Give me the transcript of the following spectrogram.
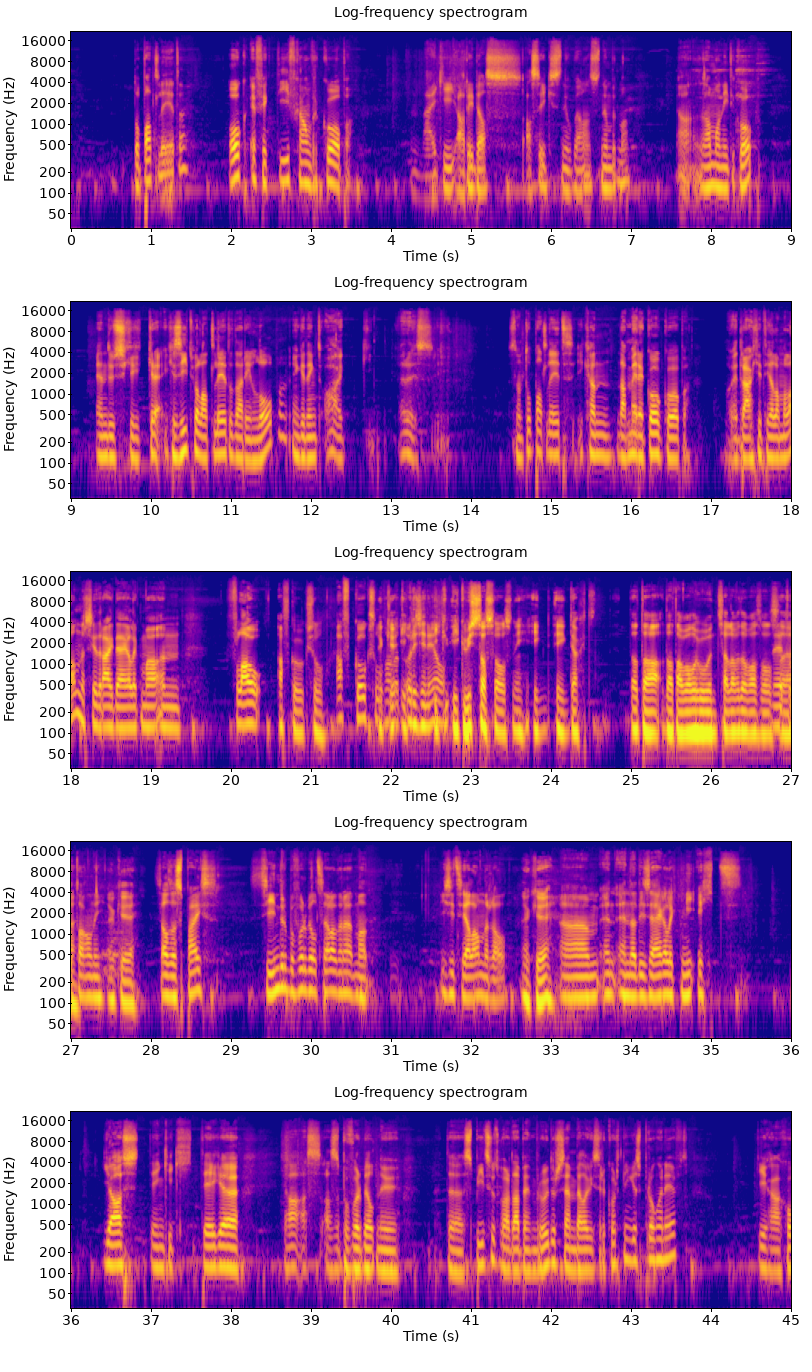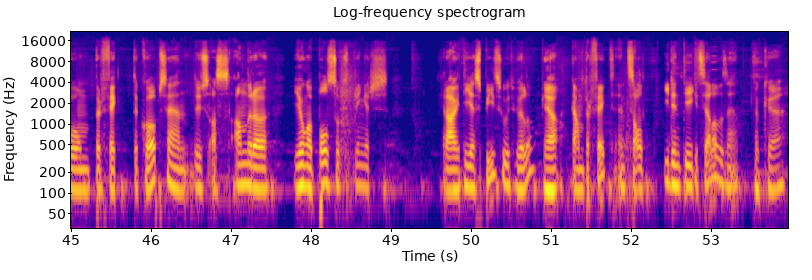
topatleten ook effectief gaan verkopen. Nike, Adidas, Asics, New Balance, noem het maar. Ja, dat is allemaal niet te koop. En dus je, ziet wel atleten daarin lopen en je denkt, oh, ik, er is, een topatleet, ik ga dat merk ook kopen. Maar je draagt dit helemaal anders. Je draagt eigenlijk maar een flauw Afkooksel. afkooksel Ik, van het ik- origineel. Ik, ik wist dat zelfs niet. Ik, ik dacht dat dat, dat dat wel gewoon hetzelfde was als... nee, eh, totaal niet. Oké, Zelfs de spikes zien er bijvoorbeeld hetzelfde uit, maar is iets heel anders al. oké. Ehm, en, en dat is eigenlijk niet echt juist, denk ik, tegen... Ja, als, als bijvoorbeeld nu de speedsuit, waar dat mijn broeder zijn Belgisch record in gesprongen heeft, die gaat gewoon perfect te koop zijn. Dus als andere jonge polstokspringers graag die speedsuit willen, Ja, kan perfect. En het zal identiek hetzelfde zijn. oké.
